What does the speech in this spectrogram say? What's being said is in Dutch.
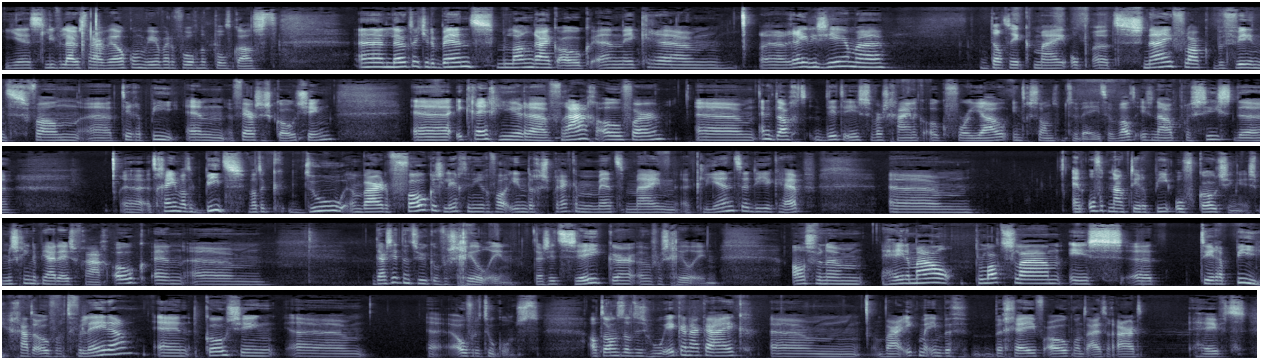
Yes, lieve luisteraar, welkom weer bij de volgende podcast. Uh, leuk dat je er bent, belangrijk ook. En ik uh, uh, realiseer me dat ik mij op het snijvlak bevind van eh, therapie en versus coaching. ik kreeg hier vragen over. Ehm, en ik dacht, dit is waarschijnlijk ook voor jou interessant om te weten. Wat is nou precies de hetgeen wat ik bied, wat ik doe en waar de focus ligt, in ieder geval in de gesprekken met mijn eh, cliënten die ik heb. Ehm, en of het nou therapie of coaching is. Misschien heb jij deze vraag ook. En ehm, daar zit natuurlijk een verschil in. Daar zit zeker een verschil in. Als we hem helemaal plat slaan, is uh, therapie gaat over het verleden en coaching uh, over de toekomst. Althans, dat is hoe ik er naar kijk. Ehm, waar ik me in begeef ook. Want uiteraard heeft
